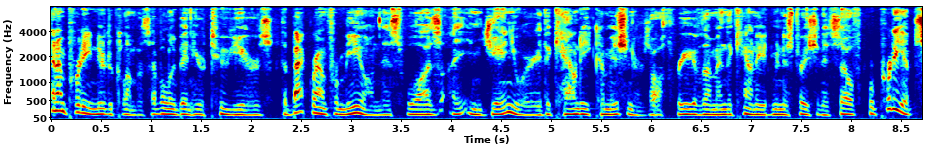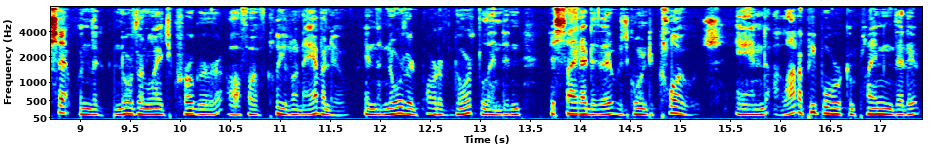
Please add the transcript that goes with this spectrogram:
and I'm pretty new to Columbus. I've only been here two years. The background for me on this was uh, in January, the county commissioners, all three of them, and the county administration itself, were pretty upset when the Northern Lights Kroger off of Cleveland Avenue in the northern part of North Linden decided that it was going to close. And a lot of people were complaining that it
